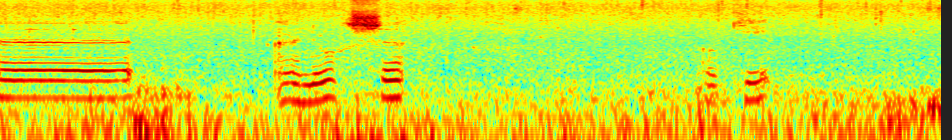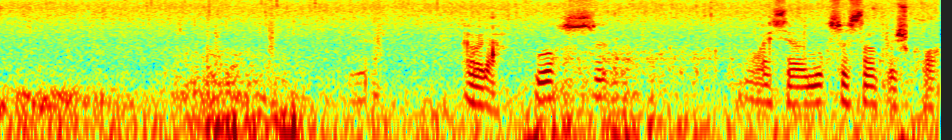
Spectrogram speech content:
Euh, un ours. Ok. Ah voilà, ours. Ouais, c'est un ours simple, je crois.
